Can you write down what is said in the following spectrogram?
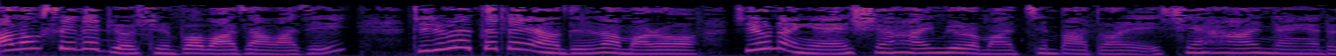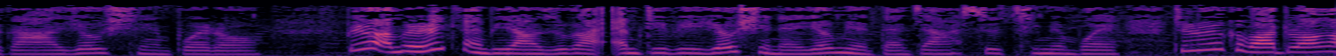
အားလုံး စိတ်နဲ့ပျော်ရွှင် ပေါ်ပါကြပါစေ ဒီတစ်ပတ် သက်တဲ့အောင် သတင်းလာမှာတော့ တရုတ်နိုင်ငံ ရှန်ဟိုင်းမြို့တော်မှာ ကျင်းပသွားတဲ့ ရှန်ဟိုင်း နိုင်ငံတကာ ရုပ်ရှင်ပွဲတော် ပြီးတော့ အမေရိကန်ပြည်အောင်စုက MTV ရုပ်ရှင်နဲ့ ရုပ်မြင်သံကြား ဆုချီးမြှင့်ပွဲ ဒီလိုကဘာတရက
